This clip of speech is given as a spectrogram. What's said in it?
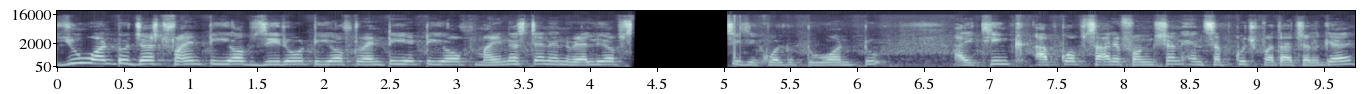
you want to just find t of zero t of twenty eight t of minus ten and value of c is equal to two one two I think आपको अब सारे फ़ंक्शन एंड सब कुछ पता चल गया है.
